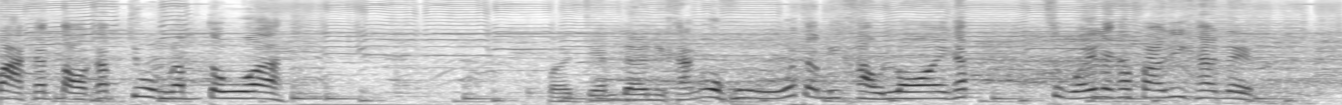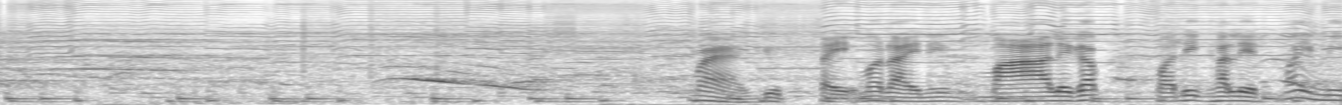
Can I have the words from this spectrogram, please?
ว่ากันต่อครับจ้วงลำตัว เปิดเกมเดินอีกครั้งโอ้โหแต่มีเข่าลอยครับ สวยเลยครับฟาดิคาเลตแม่หยุดเตะเมื่อไหรนี่มาเลยครับฟาดี้คาเลตไม่มี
